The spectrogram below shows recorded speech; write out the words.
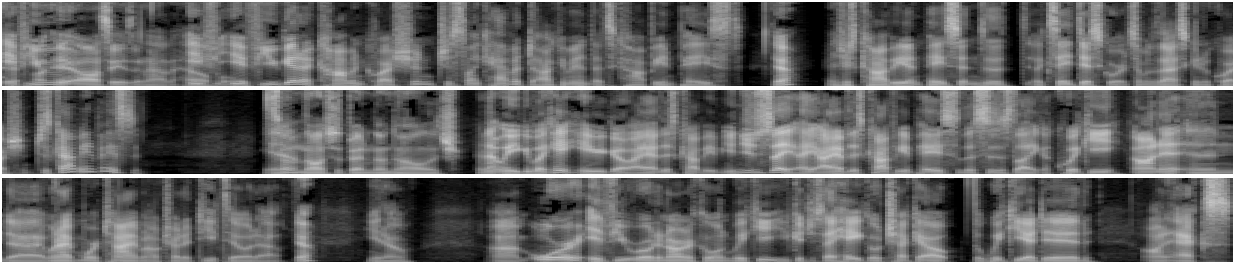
If you- it honestly isn't not if helpful. if you get a common question, just like have a document that's copy and paste. Yeah. And just copy it and paste it into like say Discord, someone's asking a question. Just copy and paste it. You Some know? knowledge is better than no knowledge. And that way you can be like, hey, here you go. I have this copy. You just say, hey, I have this copy and paste. So this is like a quickie on it. And uh, when I have more time, I'll try to detail it out. Yeah. You know? Um, or if you wrote an article on Wiki, you could just say, hey, go check out the Wiki I did on X.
